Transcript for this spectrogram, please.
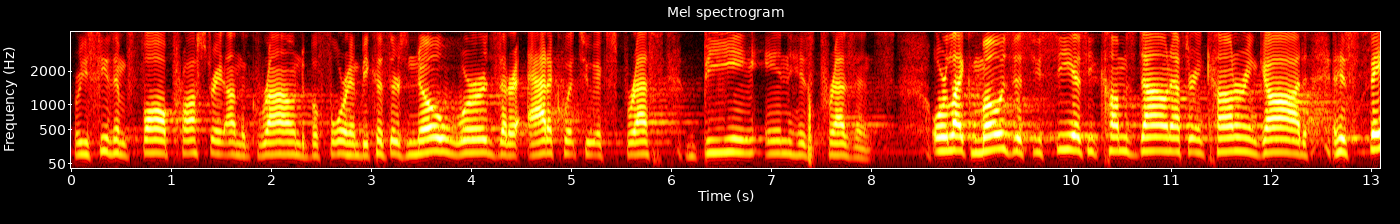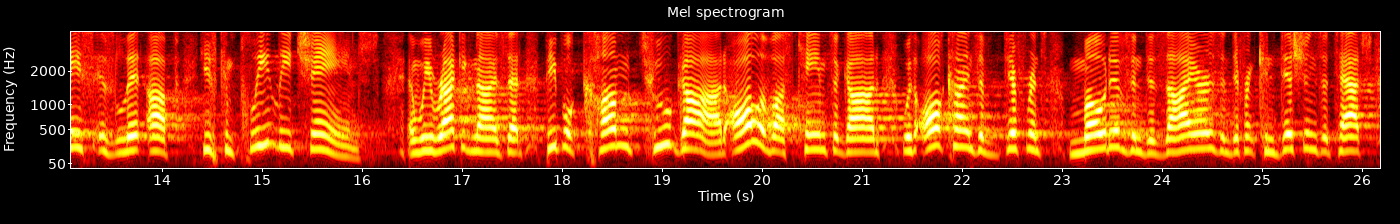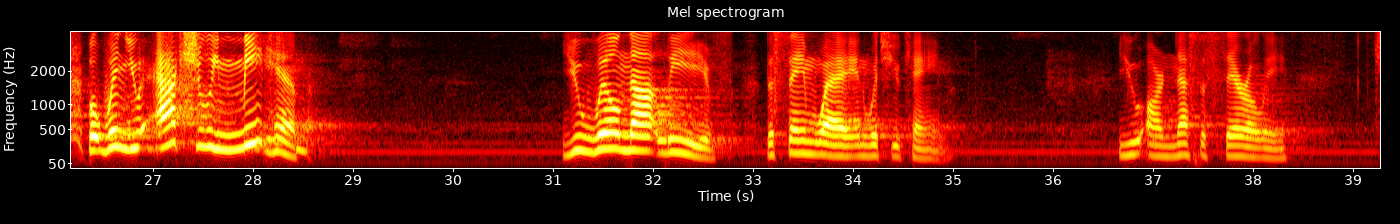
Where you see them fall prostrate on the ground before him because there's no words that are adequate to express being in his presence. Or like Moses, you see as he comes down after encountering God and his face is lit up, he's completely changed. And we recognize that people come to God, all of us came to God with all kinds of different motives and desires and different conditions attached. But when you actually meet Him, you will not leave the same way in which you came. You are necessarily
